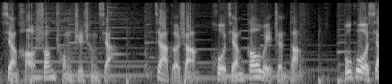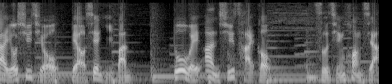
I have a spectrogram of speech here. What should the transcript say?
向好双重支撑下，价格上或将高位震荡。不过下游需求表现一般，多为按需采购。此情况下，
